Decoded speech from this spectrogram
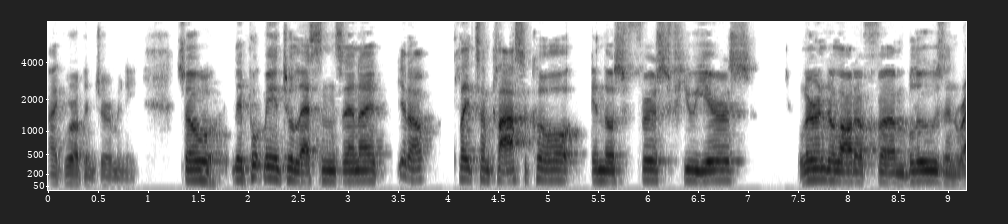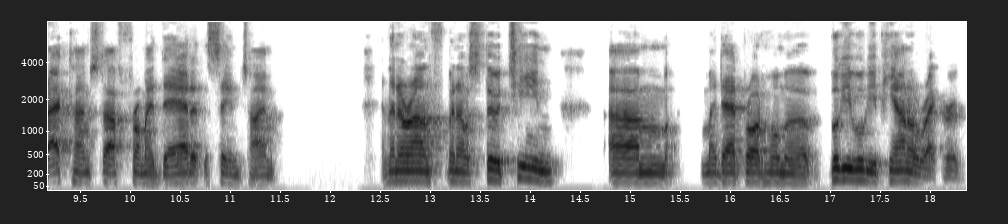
I grew up in Germany. So they put me into lessons and I, you know, played some classical in those first few years, learned a lot of um, blues and ragtime stuff from my dad at the same time. And then around when I was 13, um, my dad brought home a boogie woogie piano record,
